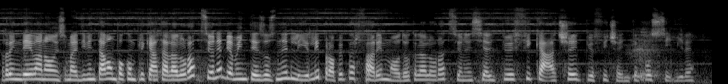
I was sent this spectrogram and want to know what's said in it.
Rendevano, insomma, diventava un po' complicata la loro azione, abbiamo inteso snellirli proprio per fare in modo che la loro azione sia il più efficace e il più efficiente possibile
